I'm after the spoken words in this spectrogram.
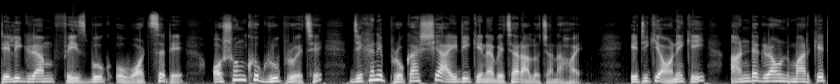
টেলিগ্রাম, ফেসবুক ও হোয়াটসঅ্যাপে অসংখ্য গ্রুপ রয়েছে, যেখানে প্রকাশ্যে আইডি কেনাবেচার আলোচনা হয়। এটিকে অনেকেই আন্ডারগ্রাউন্ড মার্কেট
